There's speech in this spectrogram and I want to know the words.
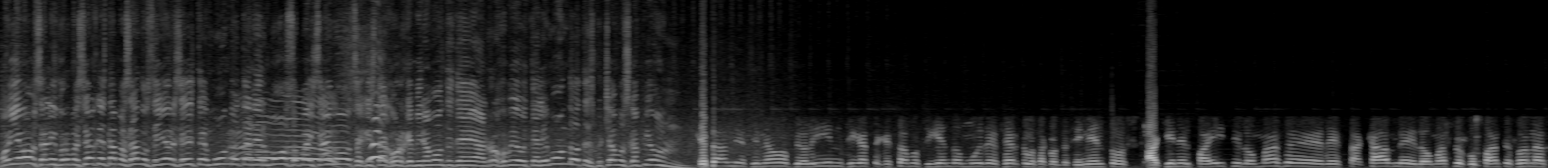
Muy bien, vamos a la información que está pasando, señores, en este mundo tan hermoso, paisanos. Aquí está Jorge Miramontes de Al Rojo Vivo de Telemundo. Te escuchamos, campeón. ¿Qué tal, mi estimado Piolín? Fíjate que estamos siguiendo muy de cerca los acontecimientos aquí en el país y lo más eh, destacable, lo más preocupante son las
